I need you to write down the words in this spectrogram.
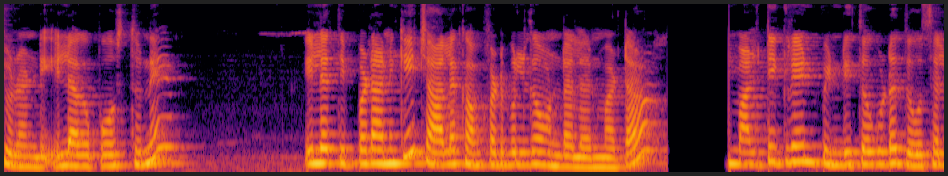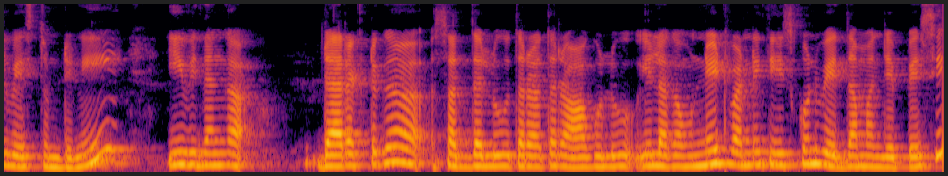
చూడండి ఇలాగ పోస్తూనే ఇలా తిప్పడానికి చాలా కంఫర్టబుల్గా ఉండాలన్నమాట. మల్టీగ్రెయిన్ పిండితో కూడా దోశలు వేస్తుంటిని. ఈ విధంగా డైరెక్ట్గా సద్దలు తర్వాత రాగులు ఇలాగ ఉండేటివన్నీ తీసుకొని వేద్దామని చెప్పేసి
